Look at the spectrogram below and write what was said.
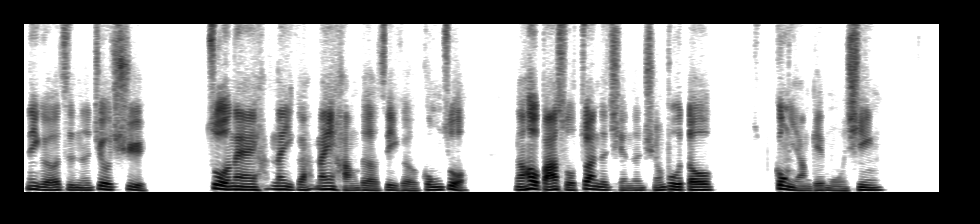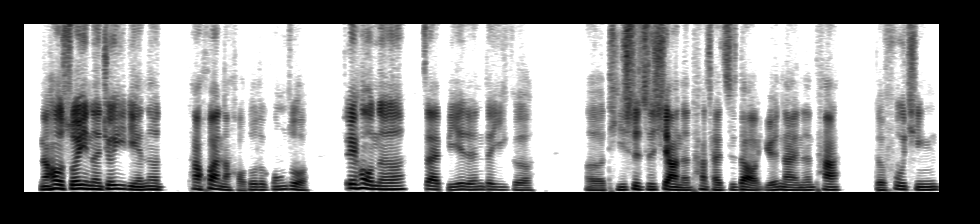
那个儿子呢就去做那那一个那一行的这个工作，然后把所赚的钱呢全部都供养给母亲，然后所以呢就一连呢他换了好多的工作。最后呢，在别人的一个呃提示之下呢，他才知道原来呢，他的父亲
